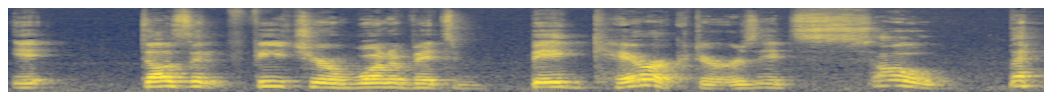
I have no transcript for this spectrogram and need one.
It doesn't feature one of its big characters. It's so bad.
